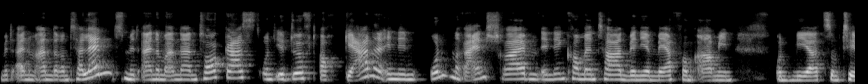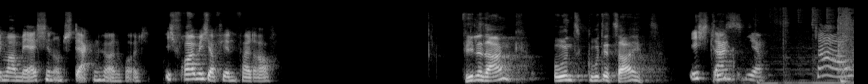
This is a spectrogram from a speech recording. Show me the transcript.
mit einem anderen Talent, mit einem anderen Talkgast. Und ihr dürft auch gerne in den unten reinschreiben in den Kommentaren, wenn ihr mehr vom Armin und mir zum Thema Märchen und Stärken hören wollt. Ich freue mich auf jeden Fall drauf. Vielen Dank und gute Zeit. Ich danke dir. Ciao.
